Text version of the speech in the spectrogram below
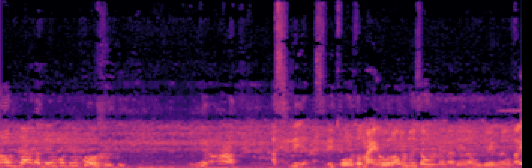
ऐसा उठ जाएगा देखो देखो। असली असली थोड़ तो मैं हो रहा हूँ जो इसे उड़ने का दे रहा हूँ देख रहे हो भाई?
